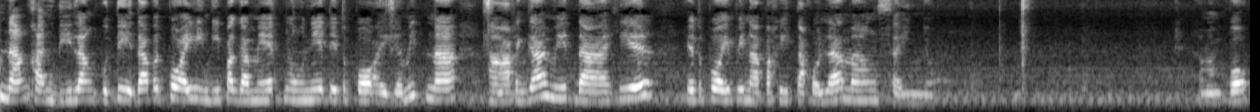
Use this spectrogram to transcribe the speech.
ng kandilang puti. Dapat po ay hindi pa gamit, ngunit ito po ay gamit na ang aking gamit dahil ito po ay pinapakita ko lamang sa inyo. Naman po,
